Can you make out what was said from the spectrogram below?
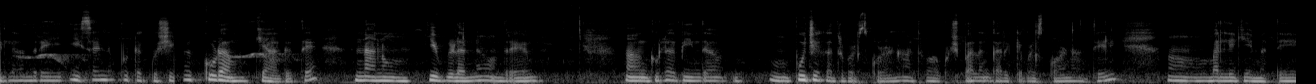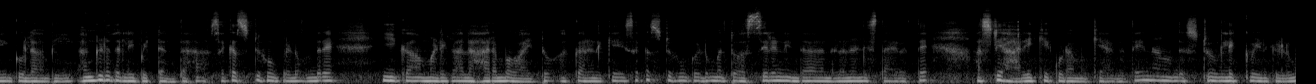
ಇಲ್ಲಾಂದರೆ ಈ ಸಣ್ಣ ಪುಟ್ಟ ಖುಷಿ ಕೂಡ ಮುಖ್ಯ ಆಗುತ್ತೆ. ನಾನು ಇವುಗಳನ್ನು ಅಂದರೆ ಗುಲಾಬಿಯಿಂದ ಪೂಜೆಗಾದರೂ ಬಳಸ್ಕೊಳ್ಳೋಣ ಅಥವಾ ಪುಷ್ಪಾಲಂಕಾರಕ್ಕೆ ಬಳಸ್ಕೊಳ್ಳೋಣ ಅಂಥೇಳಿ ಮಲ್ಲಿಗೆ ಮತ್ತು ಗುಲಾಬಿ ಅಂಗಳದಲ್ಲಿ ಬಿಟ್ಟಂತಹ ಸಾಕಷ್ಟು ಹೂಗಳು ಅಂದರೆ, ಈಗ ಮಳೆಗಾಲ ಆರಂಭವಾಯಿತು. ಆ ಕಾರಣಕ್ಕೆ ಸಾಕಷ್ಟು ಹೂಗಳು ಮತ್ತು ಹಸಿರಿನಿಂದ ನಳನಳಿಸ್ತಾ ಇರುತ್ತೆ. ಅಷ್ಟೇ ಆರೈಕೆ ಕೂಡ ಮುಖ್ಯ ಆಗುತ್ತೆ. ನಾನೊಂದಷ್ಟು ಲಿಕ್ವಿಡ್ಗಳು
